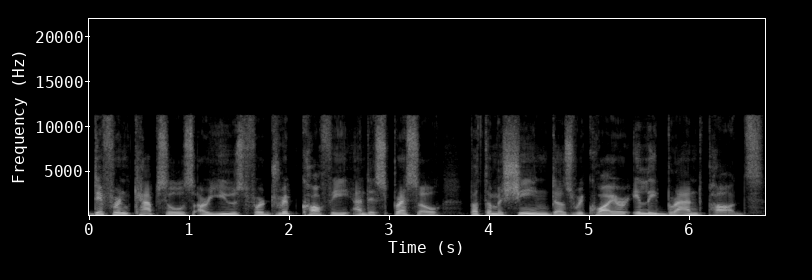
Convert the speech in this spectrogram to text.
Different capsules are used for drip coffee and espresso, but the machine does require Illy brand pods.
